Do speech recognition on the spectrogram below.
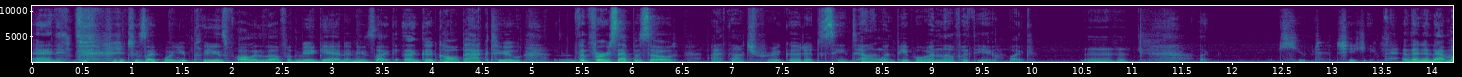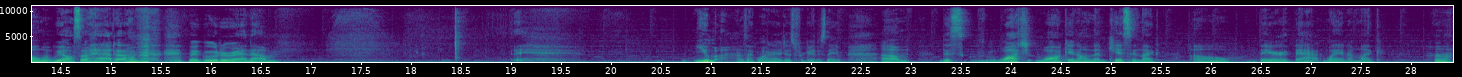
And he's like, Will you please fall in love with me again? And he's like, A good callback to the first episode. I thought you were good at seeing, telling when people were in love with you. Like, mm-hmm. like cute, cheeky. And then in that moment, we also had um, and um, Yuma. I was like, why did I just forget his name? Um, this watch walking on them kissing like oh they're that way. And i'm like huh.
